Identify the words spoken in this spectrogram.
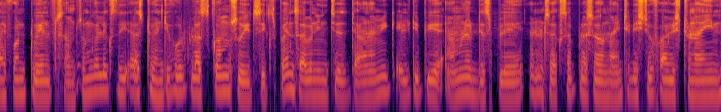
iPhone 12. Samsung Galaxy S24 Plus comes with 6.7 inches dynamic LTPA AMOLED display and its aspect ratio 19:5:9.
